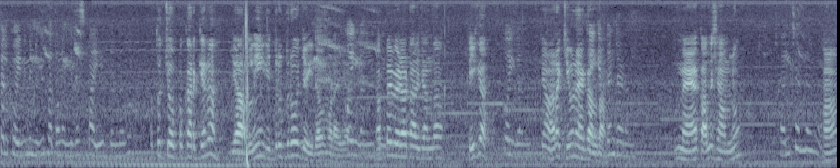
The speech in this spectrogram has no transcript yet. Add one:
ਚਲ ਕੋਈ ਨਹੀਂ ਮੈਨੂੰ ਵੀ ਪਤਾ ਮੰਮੀ ਦਾ ਸੁਭਾਅ ਇਦਾਂ ਦਾ ਵਾ। ਉਹ ਤੂੰ ਚੁੱਪ ਕਰਕੇ ਨਾ ਯਾਰ ਲਈ ਇੱਧਰ ਉੱਧਰ ਹੋ ਜਾਈਦਾ ਵਾ ਮੜਾ ਕੋਈ ਗੱਲ ਨਹੀਂ ਆਪੇ ਵੇੜਾ ਟਲ ਜਾਂਦਾ। ਠੀਕ ਆ? ਕੋਈ ਗੱਲ ਨਹੀਂ ਧਿਆਨ ਰੱਖੀ ਹੁਣ ਇਹ ਗੱਲ ਦਾ। ਜਾਣਾ ਮੈਂ ਕੱਲ ਸ਼ਾਮ ਨੂੰ ਕੱਲ ਚੱਲਾਂਗਾ। ਹਾਂ।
